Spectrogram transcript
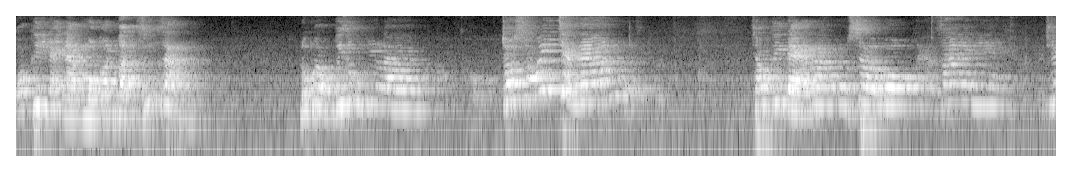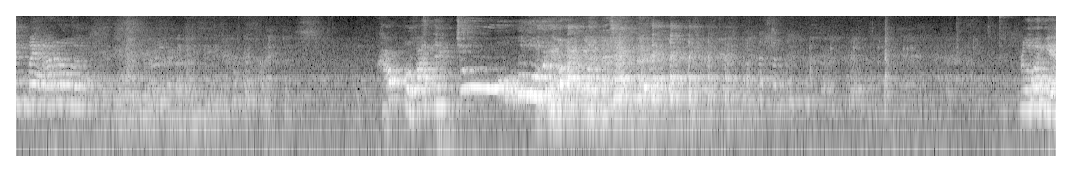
có khi lại là một con vật dữ dằn. Đúng không? Ví dụ như là chó sói chẳng hạn. Trong khi đẻ ra nó sờ bồ dai chết mẹ rồi. Khóc một phát thấy chú. Đúng không nhỉ?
